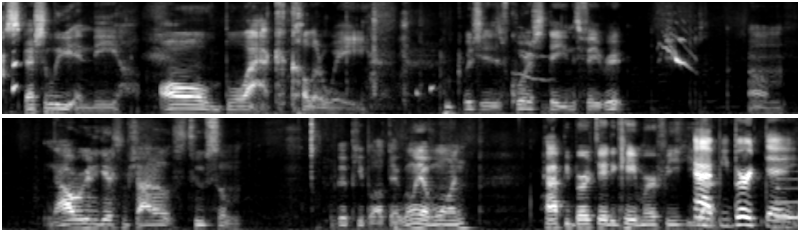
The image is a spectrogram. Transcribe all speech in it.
especially in the all black colorway, which is of course Dayton's favorite. Um, now we're gonna give some shout outs to some good people out there. We only have one. Happy birthday to Kate Murphy. You got- Happy birthday.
